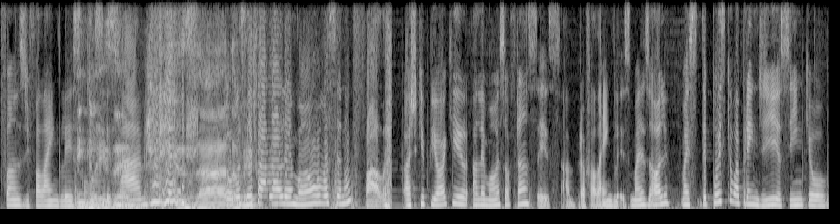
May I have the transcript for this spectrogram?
fãs de falar inglês, inglês você é. sabe. Exatamente. ou você fala alemão ou você não fala. Acho que pior que alemão é só francês, sabe, para falar inglês. Mas olha, mas depois que eu aprendi, assim, que eu,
